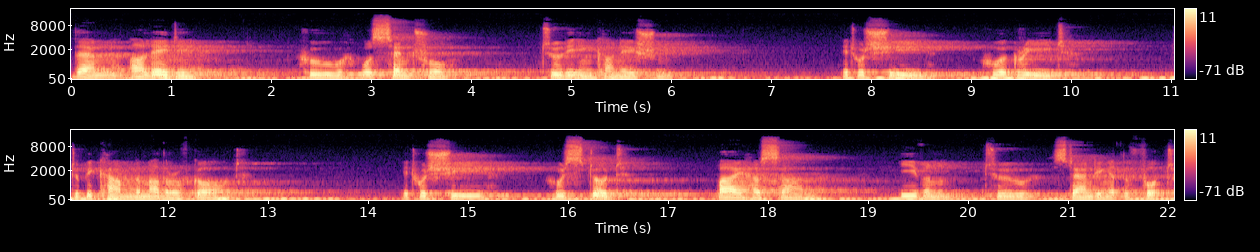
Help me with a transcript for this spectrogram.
than Our Lady, who was central to the Incarnation? It was she who agreed to become the Mother of God. It was she who stood by her Son, even to standing at the foot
